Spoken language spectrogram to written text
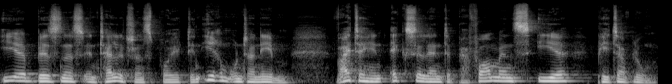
Ihr Business Intelligence Projekt in Ihrem Unternehmen weiterhin exzellente Performance. Ihr Peter Blum.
